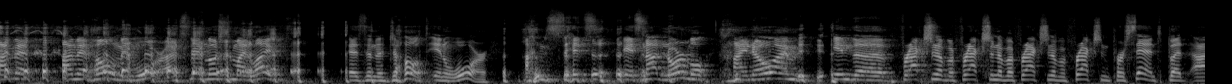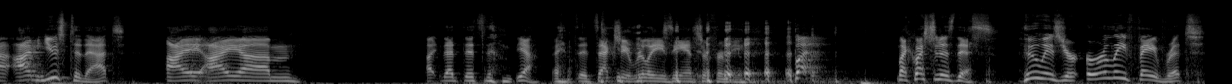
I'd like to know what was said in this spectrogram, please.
am at, I'm at home in war. I've spent most of my life as an adult in war. I'm, it's, it's not normal. I know I'm in the fraction of a fraction of a fraction of a fraction percent, but I, am used to that. I, I, um, I, that, that's, yeah, it's actually a really easy answer for me. But my question is this Who is your early favorite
